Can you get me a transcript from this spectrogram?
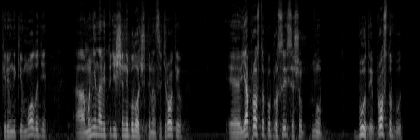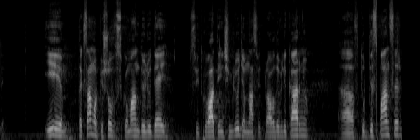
керівників молоді. Е, Мені навіть тоді ще не було 14 років. Е, Я просто попросився, щоб ну, бути, просто бути. І так само пішов з командою людей свідкувати іншим людям. Нас відправили в лікарню, е, в тубдиспансер,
